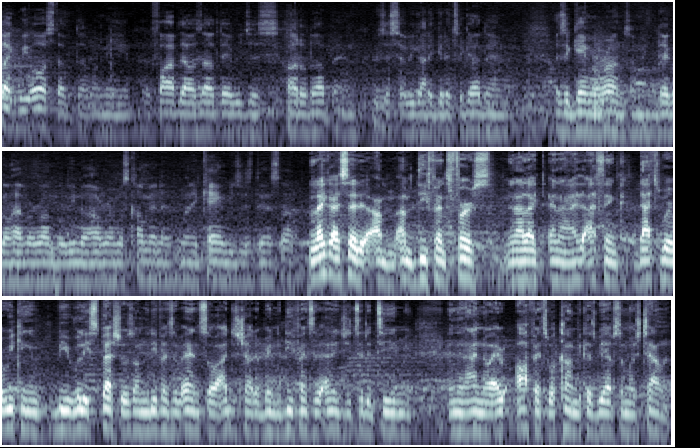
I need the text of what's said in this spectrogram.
Like we all stepped up. I mean, the five that was out there, we just huddled up and we just said we got to get it together. And it's a game of runs. I mean, they're gonna have a run, but we know our run was coming, and when it came, we just didn't stop. Like I said, I'm, I'm defense first, and I like, and I, I think that's where we can be really special is on the defensive end. So I just try to bring the defensive energy to the team, and, and then I know every offense will come because we have so much talent.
